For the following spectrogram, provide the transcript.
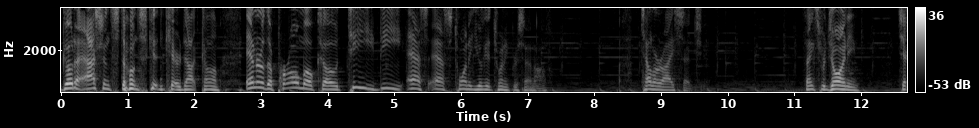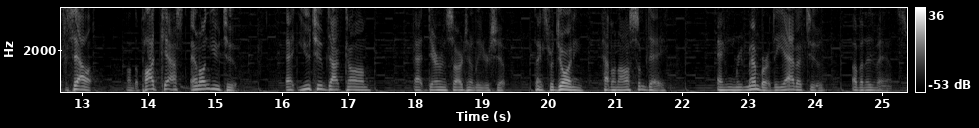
Go to ashandstoneskincare.com. Enter the promo code TDSS20. You'll get 20% off. Tell her I sent you. Thanks for joining. Check us out on the podcast and on YouTube at youtube.com at Darin Sargent Leadership. Thanks for joining. Have an awesome day. And remember the attitude of an advance.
